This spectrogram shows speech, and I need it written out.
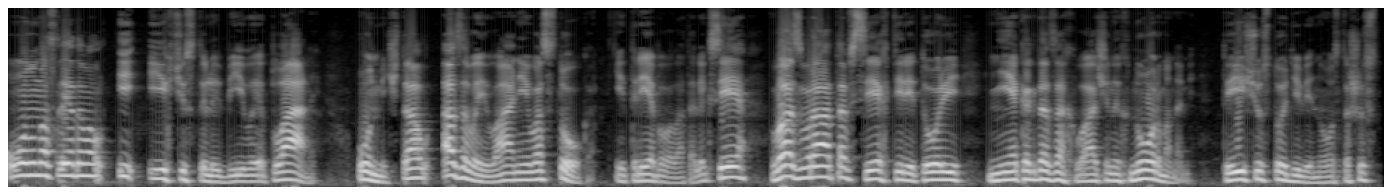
он унаследовал и их честолюбивые планы. Он мечтал о завоевании Востока и требовал от Алексея возврата всех территорий, некогда захваченных норманами, 1196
